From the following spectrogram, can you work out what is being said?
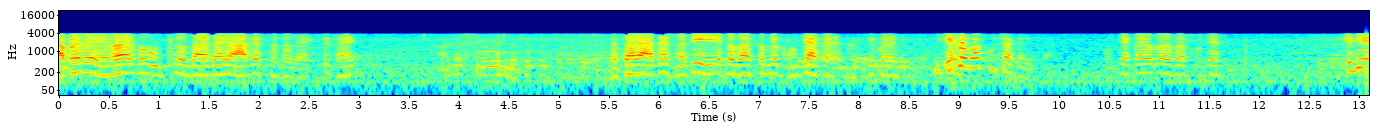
આપડે તો વ્યવહાર બહુ ઊંચો દાદા આદર થતો જાય. શું થાય? અત્યારે આદર્શ નથી એટલો ભાગ તમને ખૂંચ્યા કરે. શું કરે કેટલો ભાગ ખૂંચ્યા કરે ખૂંચ્યા કયો કયો ભાગ ખૂંચે છે?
